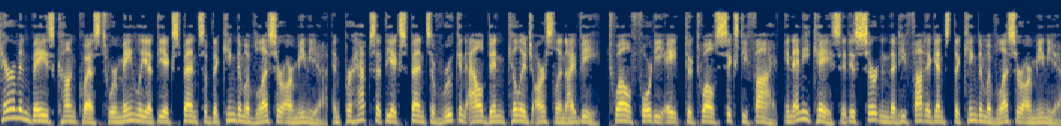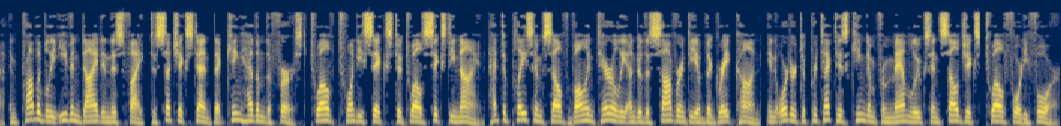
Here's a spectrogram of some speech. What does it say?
Karaman Bey's conquests were mainly at the expense of the Kingdom of Lesser Armenia and perhaps at the expense of Rukn al-Din Kilij Arslan IV, 1248–1265, in any case it is certain that he fought against the Kingdom of Lesser Armenia and probably even died in this fight to such extent that King Hethum I (1226–1269) had to place himself voluntarily under the sovereignty of the Great Khan, in order to protect his kingdom from Mamluks and Seljuks 1244.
